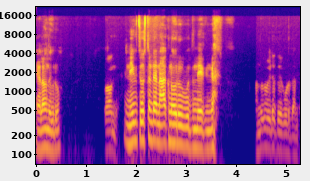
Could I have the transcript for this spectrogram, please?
ఎలా ఉంది గురు బాగుంది. నీకు చూస్తుంటే నాకు నోరు ఊరిపోతుంది ఏకంగా. అందుకు వీడియో తీయకూడదు అంట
